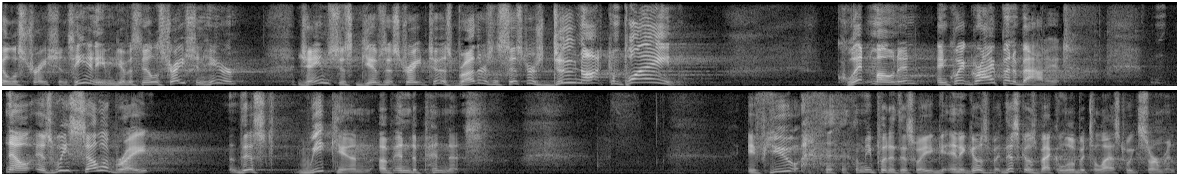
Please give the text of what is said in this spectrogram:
illustrations. He didn't even give us an illustration here. James just gives it straight to us. Brothers and sisters, do not complain. Quit moaning and quit griping about it. Now, as we celebrate this weekend of independence, if you let me put it this way and it goes this goes back a little bit to last week's sermon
